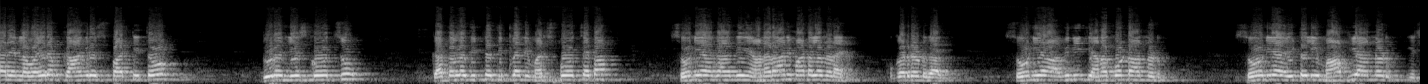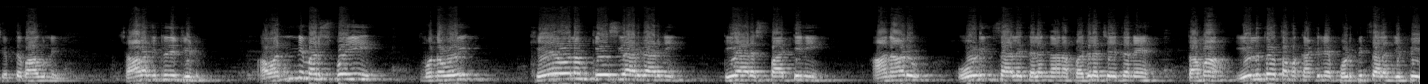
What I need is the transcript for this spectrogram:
ఆరేళ్ళ వైరం కాంగ్రెస్ పార్టీతో దూరం చేసుకోవచ్చు. గతంలో తిట్ల తిట్లని మర్చిపోవచ్చట. సోనియా గాంధీని అనరాని మాటలు అన్నాడు ఆయన. ఒకటి రెండు కాదు. సోనియా అవినీతి అనకుండా అన్నాడు. సోనియా ఇటలీ మాఫియా అన్నాడు. ఇక చెప్తే బాగున్నాయి చాలా తిట్లు తిట్టిండు. అవన్నీ మర్చిపోయి మొన్న పోయి కేవలం కేసీఆర్ గారిని టిఆర్ఎస్ పార్టీని ఆనాడు ఓడించాలి తెలంగాణ ప్రజల చేతనే తమ ఏలుతో తమ కంటినే పొడిపించాలని చెప్పి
